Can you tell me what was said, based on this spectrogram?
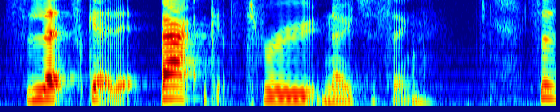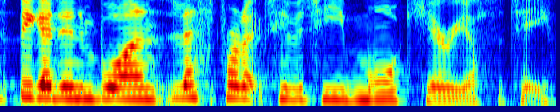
so let's get it back through noticing. So, that's big idea number one less productivity, more curiosity.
